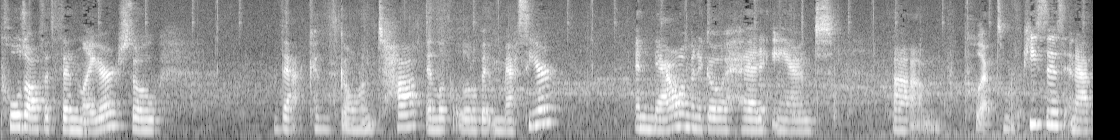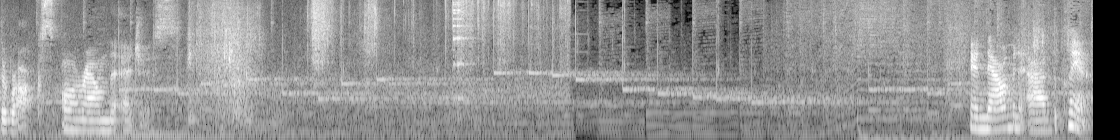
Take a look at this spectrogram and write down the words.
pulled off a thin layer so that can go on top and look a little bit messier. And now I'm gonna go ahead and um, pull out some more pieces and add the rocks all around the edges. And now I'm gonna add the plant.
